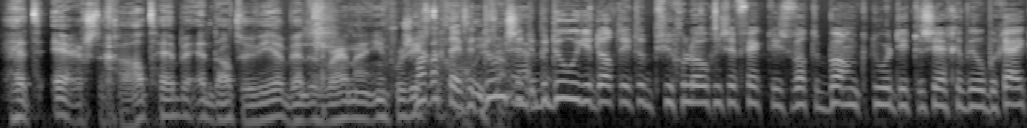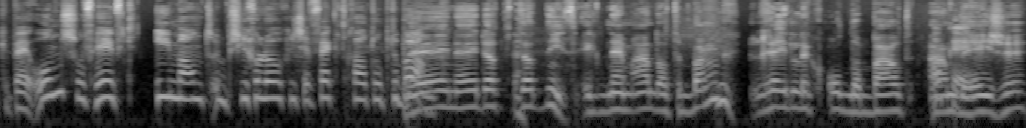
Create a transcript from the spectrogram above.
het ergste gehad hebben... en dat we weer weliswaar naar in voorzichtige Maar wacht even, doen ze, bedoel je dat dit een psychologisch effect is... wat de bank door dit te zeggen wil bereiken bij ons? Of heeft iemand een psychologisch effect gehad op de bank? Nee, nee, dat, dat niet. Ik neem aan dat de bank redelijk onderbouwt aan deze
